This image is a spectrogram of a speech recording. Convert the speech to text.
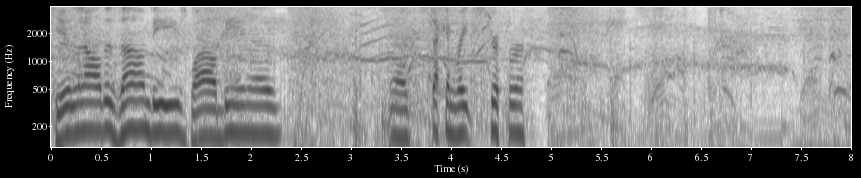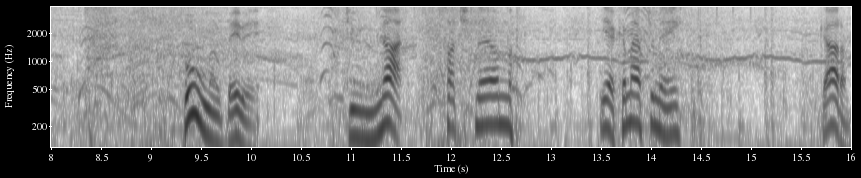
Killing all the zombies while being a, second-rate stripper. Ooh, baby. Do not touch them. Yeah, come after me. Got him.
